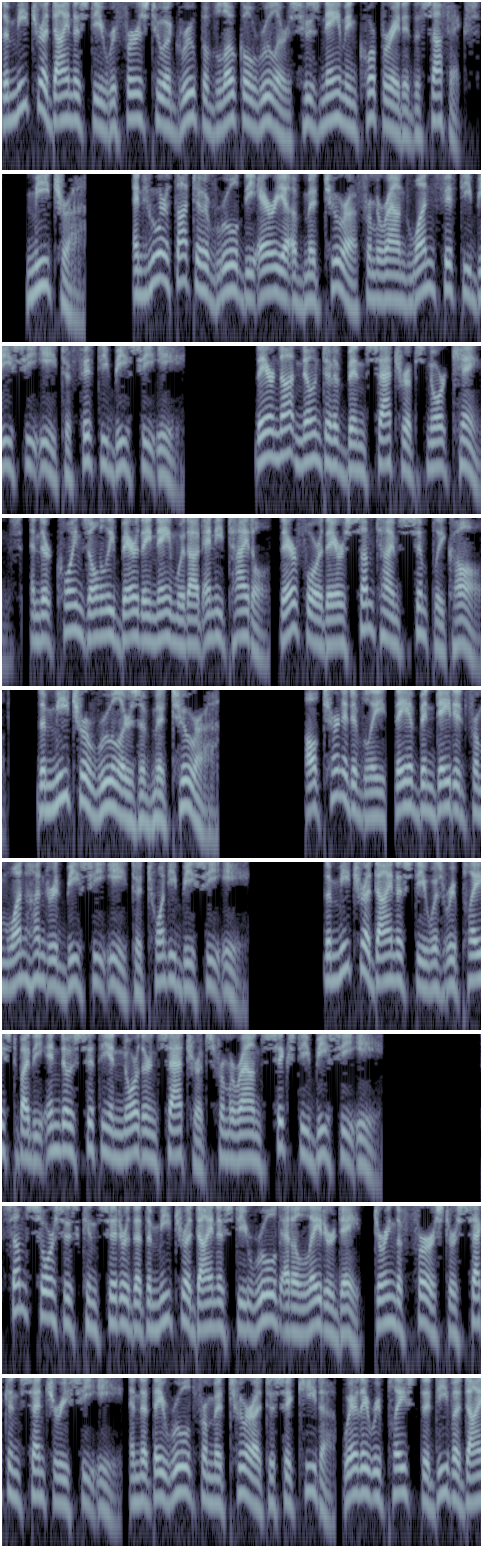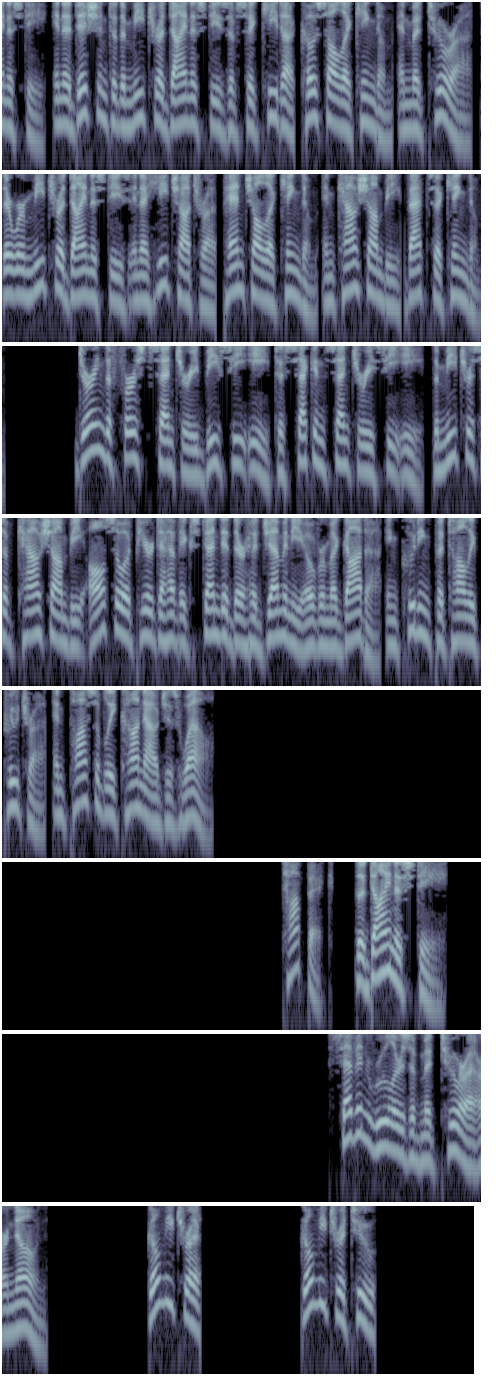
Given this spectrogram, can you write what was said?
The Mitra dynasty refers to a group of local rulers whose name incorporated the suffix Mitra, and who are thought to have ruled the area of Mathura from around 150 BCE to 50 BCE. They are not known to have been satraps nor kings, and their coins only bear their name without any title, therefore they are sometimes simply called the Mitra rulers of Mathura. Alternatively, they have been dated from 100 BCE to 20 BCE. The Mitra dynasty was replaced by the Indo-Scythian northern satraps from around 60 BCE. Some sources consider that the Mitra dynasty ruled at a later date, during the 1st or 2nd century CE, and that they ruled from Mathura to Saketa, where they replaced the Deva dynasty. In addition to the Mitra dynasties of Saketa Kosala kingdom and Mathura, there were Mitra dynasties in Ahichatra Panchala kingdom and Kaushambi Vatsa kingdom. During the 1st century BCE to 2nd century CE, the Mitras of Kaushambi also appear to have extended their hegemony over Magadha including Pataliputra, and possibly Kanauj as well. The dynasty Seven rulers of Mathura are known Gomitra Gomitra II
